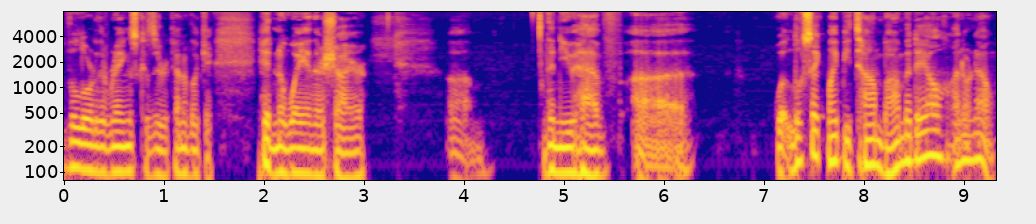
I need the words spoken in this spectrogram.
the Lord of the Rings because they're kind of like hidden away in their shire. Um, then you have uh, what looks like might be Tom Bombadil. I don't know.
